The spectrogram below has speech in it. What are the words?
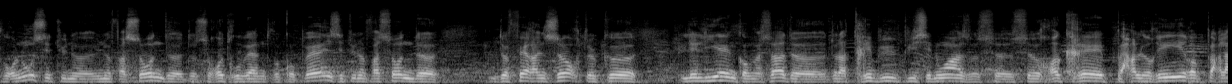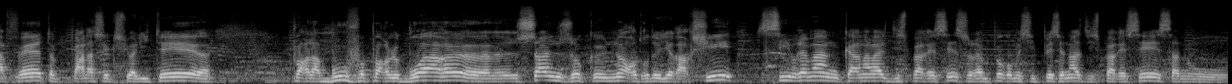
Pour nous, c'est une, façon de, se retrouver entre copains, c'est une façon de, faire en sorte que les liens comme ça de, la tribu puissénoise se, se recréent par le rire, par la fête, par la sexualité par la bouffe, par le boire, euh, sans aucun ordre de hiérarchie. Si vraiment Carnaval disparaissait, ce serait un peu comme si Pézenas disparaissait, ça nous...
